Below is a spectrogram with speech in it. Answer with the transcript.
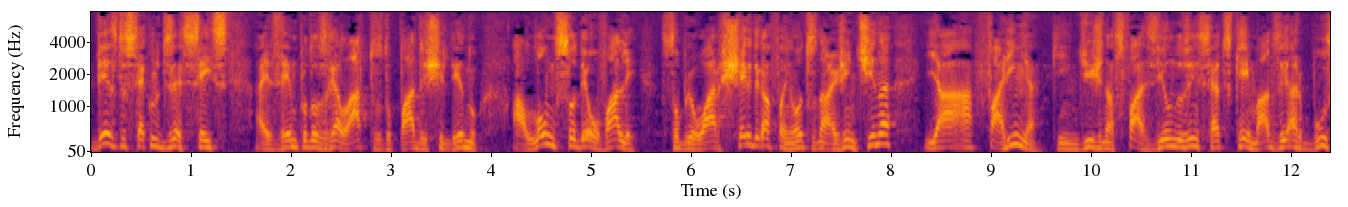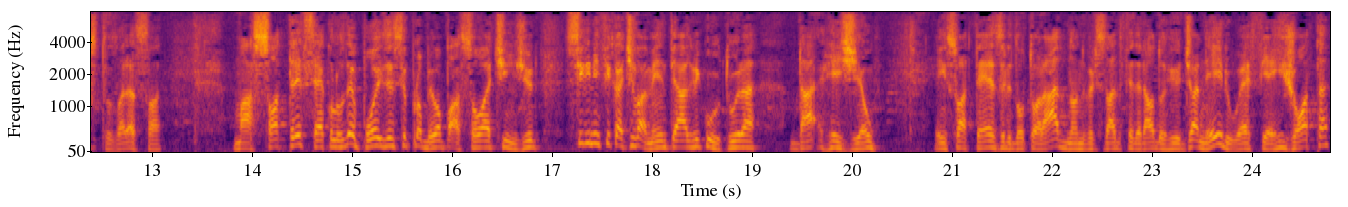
desde o século XVI, a exemplo dos relatos do padre chileno Alonso Del Valle sobre o ar cheio de gafanhotos na Argentina e a farinha que indígenas faziam dos insetos queimados em arbustos, olha só. Mas só três séculos depois esse problema passou a atingir significativamente a agricultura da região. Em sua tese de doutorado na Universidade Federal do Rio de Janeiro, UFRJ,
